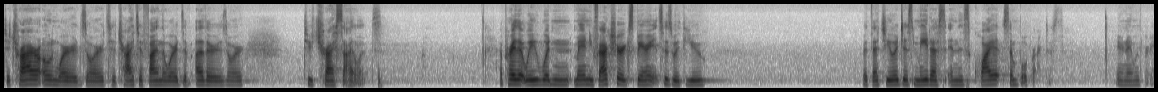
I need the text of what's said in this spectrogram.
To try our own words or to try to find the words of others or to try silence. I pray that we wouldn't manufacture experiences with you, but that you would just meet us in this quiet, simple practice. In your name we pray.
